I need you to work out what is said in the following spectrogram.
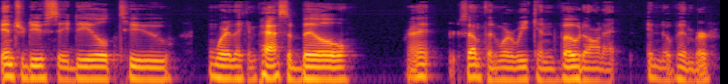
introduced a deal to where they can pass a bill, right? Or something where we can vote on it in November,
